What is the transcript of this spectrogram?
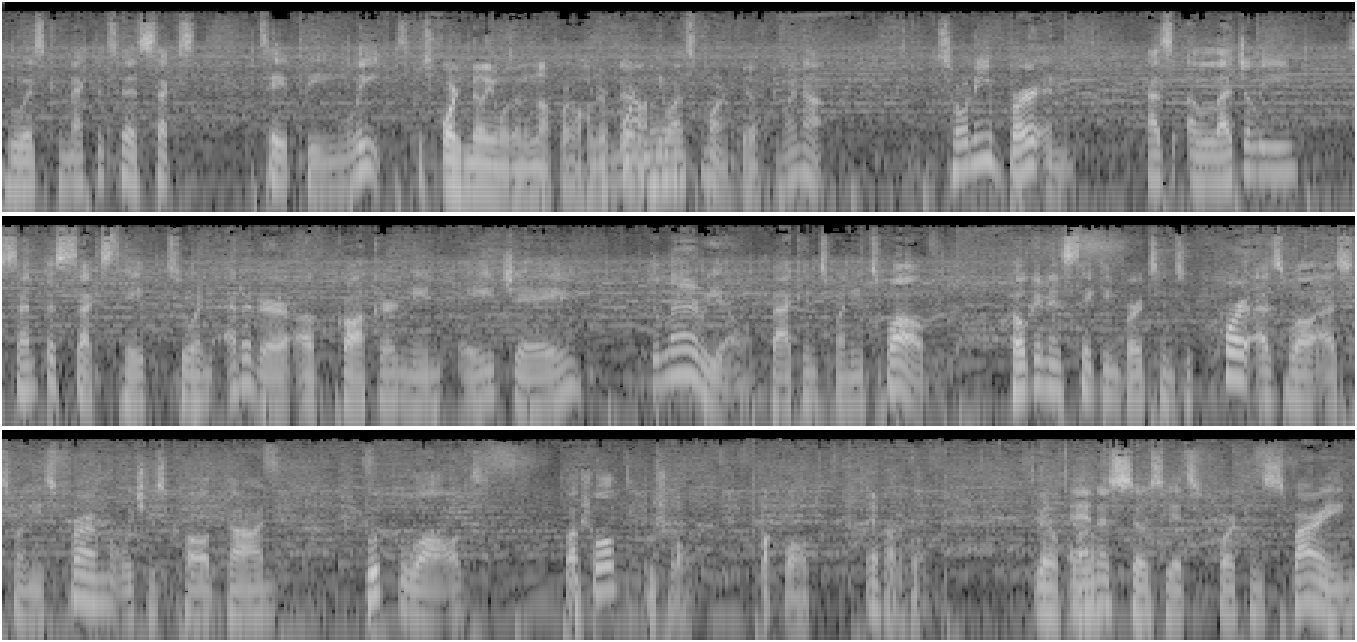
who is connected to a sex tape being leaked. Because 40 million wasn't enough. Well, 140 No, he wants more. Yeah. Why not? Tony Burton has allegedly sent the sex tape to an editor of Gawker named AJ Daulerio back in 2012. Hogan is taking Burton to court as well as Tony's firm, which is called Don Buchwald, Buchwald Bushwald. Buckwald. Yeah, tomato. and Associates for conspiring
